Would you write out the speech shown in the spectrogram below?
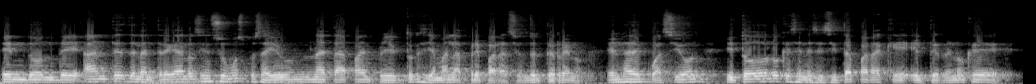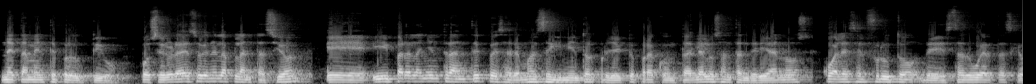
en donde antes de la entrega de los insumos, pues hay una etapa del proyecto que se llama la preparación del terreno. Es la adecuación y todo lo que se necesita para que el terreno quede netamente productivo Posterior a eso viene la plantación eh, y para el año entrante pues haremos el seguimiento al proyecto para contarle a los santanderianos cuál es el fruto de estas huertas que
